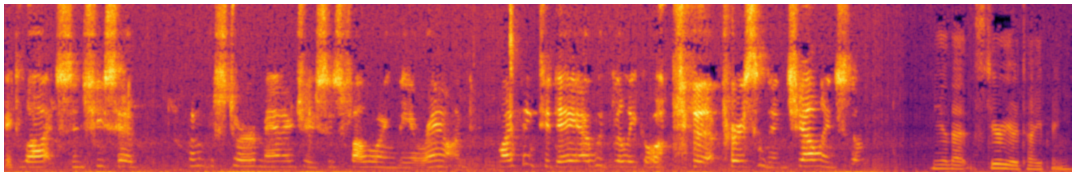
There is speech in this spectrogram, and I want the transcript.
Big Lots, and she said, One of the store managers is following me around. Well, I think today I would really go up to that person and challenge them. Yeah, that stereotyping.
